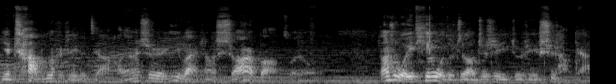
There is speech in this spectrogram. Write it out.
也差不多是这个价，好像是一晚上十二磅左右。当时我一听我就知道这是就是一市场价。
